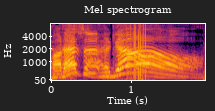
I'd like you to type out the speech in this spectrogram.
Let's go!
